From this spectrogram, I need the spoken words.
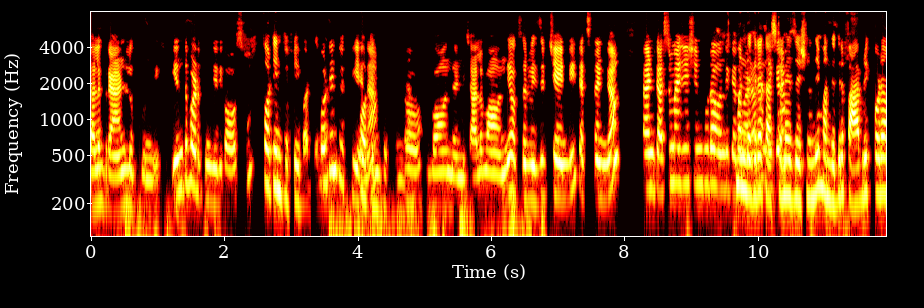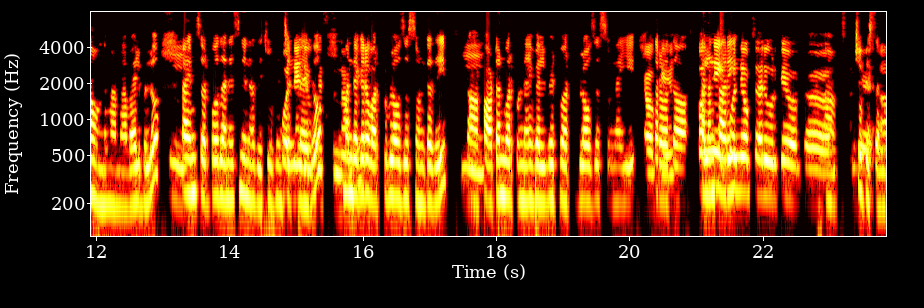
చాలా గ్రాండ్ లుక్ ఉంది. ఎంత పడుతుంది ఇది కాస్ట్ ఫోర్టీన్ ఫిఫ్టీ పడుతుంది. ఫోర్టీన్ ఫిఫ్టీ బాగుందండి. చాలా బాగుంది. ఒకసారి విజిట్ చేయండి ఖచ్చితంగా. అండ్ కస్టమైజేషన్ కూడా ఉంది కదా మన దగ్గర కస్టమైజేషన్ ఉంది. మన దగ్గర ఫ్యాబ్రిక్ కూడా ఉంది మ్యామ్ అవైలబుల్. టైం సరిపోదు అనేసి నేను అది చూపించట్లేదు. మన దగ్గర వర్క్ బ్లౌజెస్ ఉంటది. కాటన్ వర్క్ ఉన్నాయి వెల్వెట్ వర్క్ బ్లౌజెస్ ఉన్నాయి. తర్వాత కలంకారీ ఒకసారి ఊరికే చూపిస్తాను.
